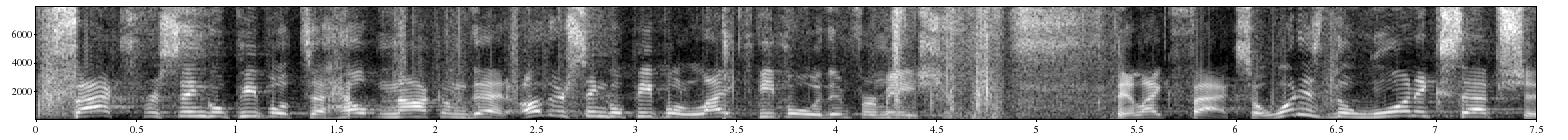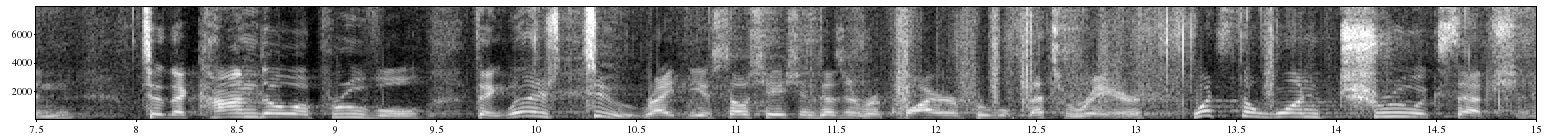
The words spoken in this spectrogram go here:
Facts for single people to help knock them dead. Other single people like people with information. They like facts. So, what is the one exception to the condo approval thing? Well, there's two, right? The association doesn't require approval. That's rare. What's the one true exception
